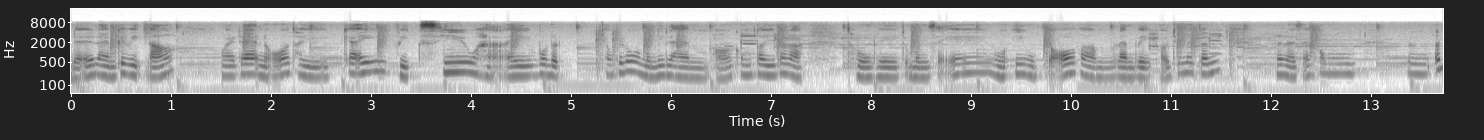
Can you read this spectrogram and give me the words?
để làm cái việc đó ngoài ra nữa thì cái việc siêu hại vô địch trong cái lúc mà mình đi làm ở công ty đó là thường thì tụi mình sẽ ngồi yên một chỗ và làm việc ở trước máy tính. Nên là sẽ không ít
